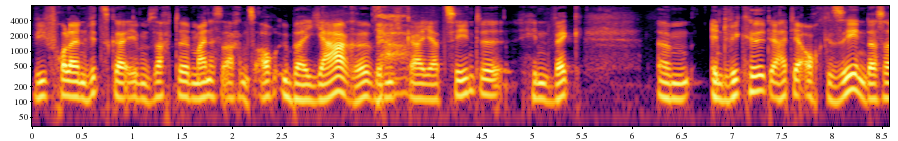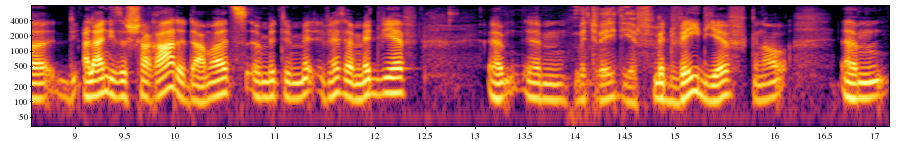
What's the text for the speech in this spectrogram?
wie Fräulein Witzka eben sagte, meines Erachtens auch über Jahre, wenn Ja. nicht gar Jahrzehnte hinweg ähm, entwickelt. Er hat ja auch gesehen, dass er die, allein diese Scharade damals äh, mit dem, wie heißt er, Medvedev, ähm, ähm, Medvedev. Medvedev, genau, ähm,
